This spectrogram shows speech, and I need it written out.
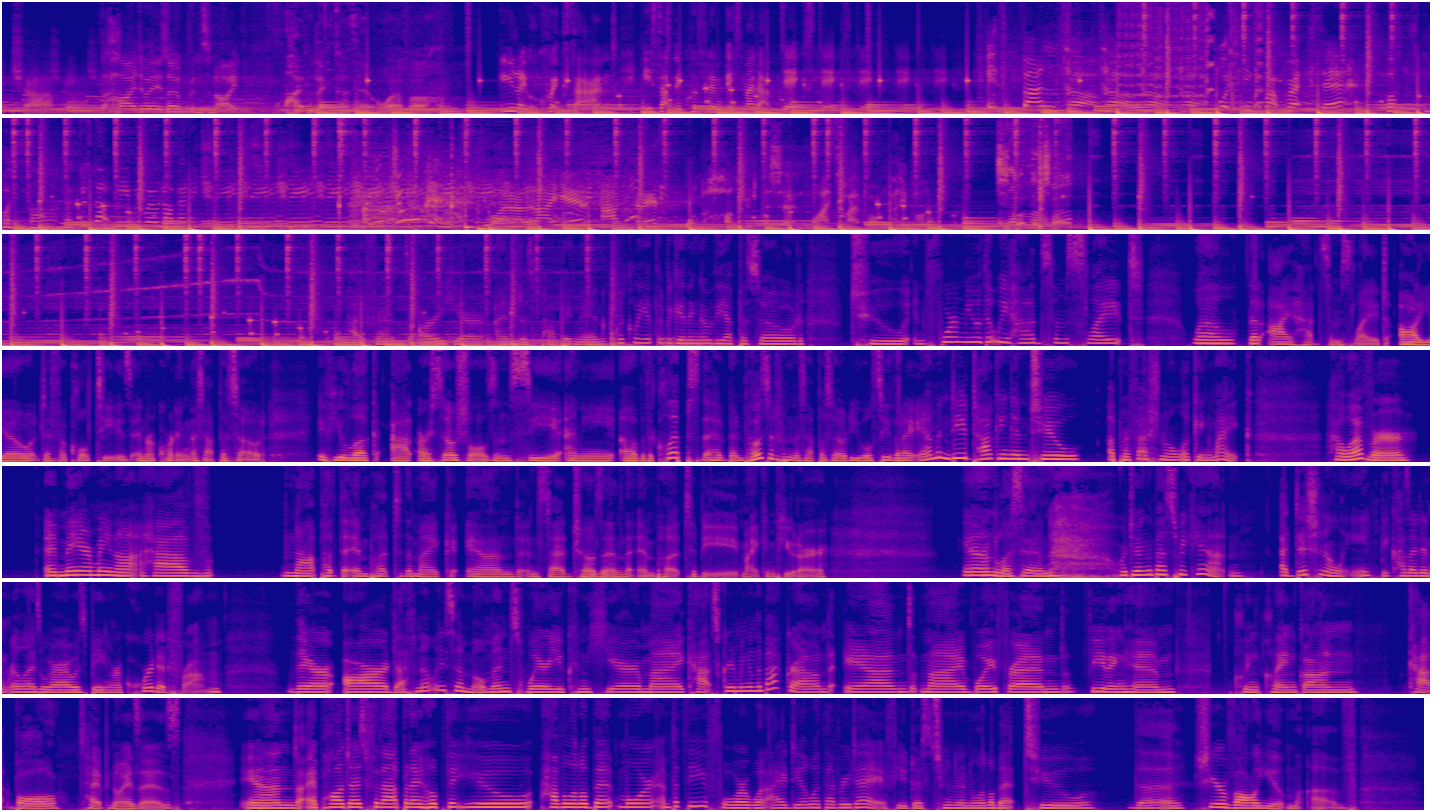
got chat. The hideaway is open tonight. I looked at it or whatever. You know, you've got quicksand. It's like the equivalent, but it's made out of dicks, dicks, dicks, dicks, dicks. It's banter. What do you think about Brexit? What's, Ari here. I'm just popping in quickly at the beginning of the episode to inform you that we had some slight, well, that I had some slight audio difficulties in recording this episode. If you look at our socials and see any of the clips that have been posted from this episode, you will see that I am indeed talking into a professional looking mic. However, I may or may not have not put the input to the mic and instead chosen the input to be my computer. And listen, we're doing the best we can. Additionally, because I didn't realize where I was being recorded from, there are definitely some moments where you can hear my cat screaming in the background and my boyfriend feeding him clink clank on cat bowl type noises. And I apologize for that, but I hope that you have a little bit more empathy for what I deal with every day if you just tune in a little bit to the sheer volume of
